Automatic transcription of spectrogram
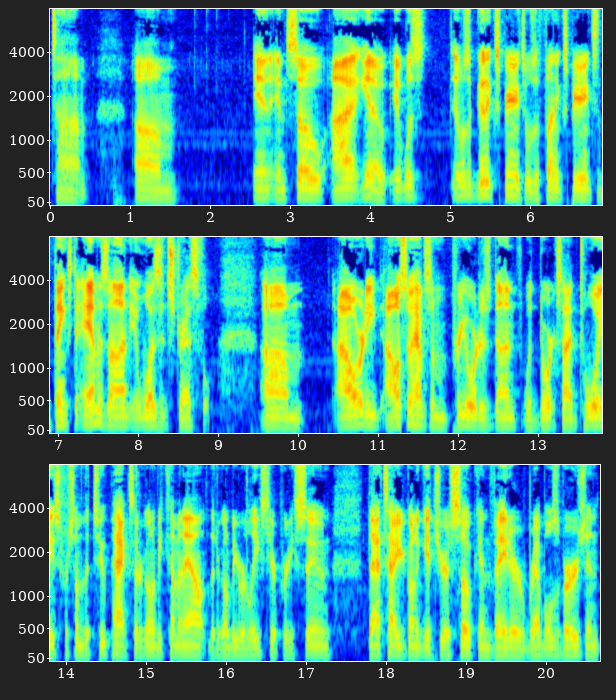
time. Um, and and so I, you know, it was it was a good experience. It was a fun experience, and thanks to Amazon, it wasn't stressful. Um, I already I also have some pre-orders done with Dorkside Toys for some of the two packs that are going to be coming out that are going to be released here pretty soon. That's how you're going to get your Ahsoka and Vader Rebels version,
